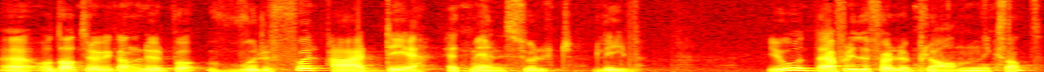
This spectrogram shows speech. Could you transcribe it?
Eh, og da tror jeg vi kan lure på hvorfor er det et meningsfullt liv? Jo, det er fordi du følger planen ikke sant?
